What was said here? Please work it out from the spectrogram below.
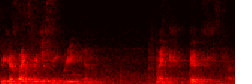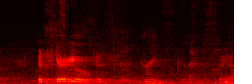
because like we just see green and like it's it's scary. It's Green's good. so, yeah.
